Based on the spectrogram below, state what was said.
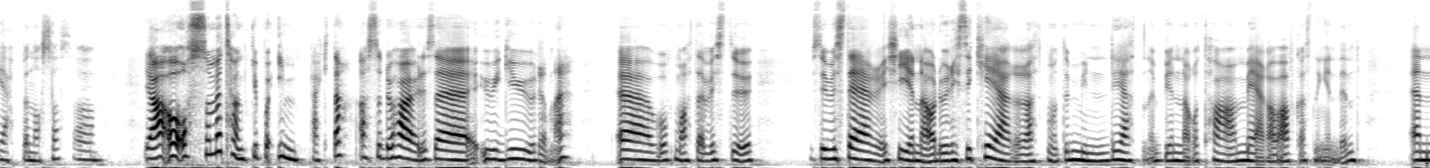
i appen også, så Ja, og også med tanke på impact, da. Altså, du har jo disse uigurene, eh, hvor på en måte hvis du, hvis du investerer i Kina, og du risikerer at måte, myndighetene begynner å ta mer av avkastningen din enn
